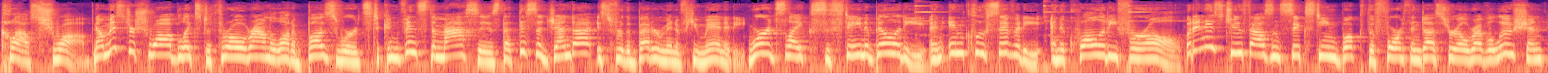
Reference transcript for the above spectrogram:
Klaus Schwab. Now, Mr. Schwab likes to throw around a lot of buzzwords to convince the masses that this agenda is for the betterment of humanity. Words like sustainability and inclusivity and equality for all. But in his 2016 book, The Fourth Industrial Revolution,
